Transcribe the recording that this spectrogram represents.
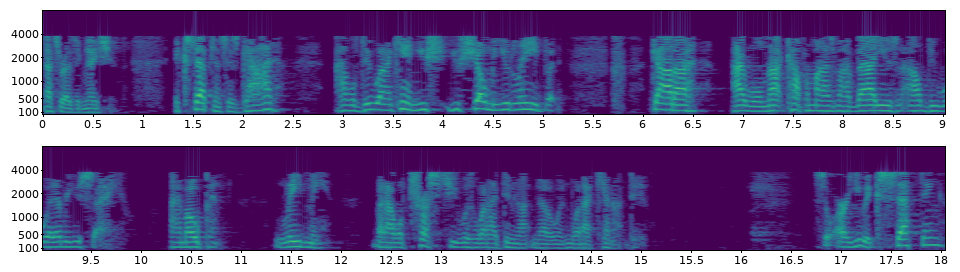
That's resignation. Acceptance is, God, I will do what I can. You, sh- you show me, you lead, but God, I, I will not compromise my values and I'll do whatever you say. I'm open. Lead me, but I will trust you with what I do not know and what I cannot do. So are you accepting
